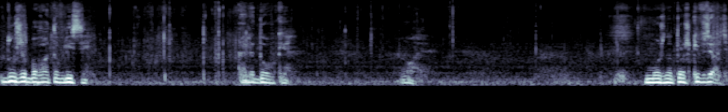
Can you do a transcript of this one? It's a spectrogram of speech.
Дуже багато в лісі. Рядовки. О. Можна трошки взяти.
